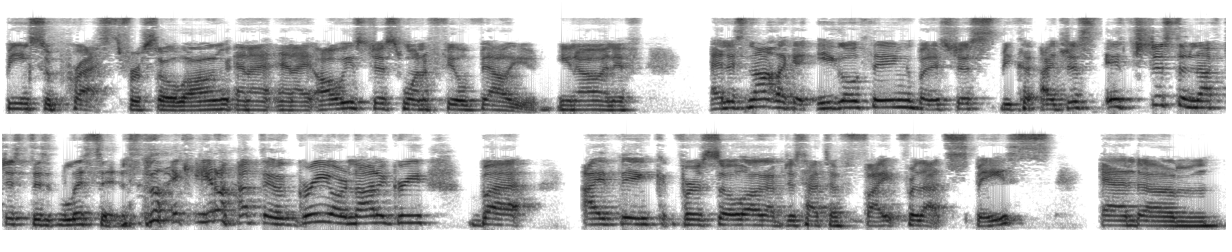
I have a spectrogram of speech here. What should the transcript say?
being suppressed for so long. And I, and I always just want to feel valued, you know, and if, and it's not like an ego thing, but it's just because I just, it's just enough just to listen. like you don't have to agree or not agree, but I think for so long I've just had to fight for that space. And, um,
